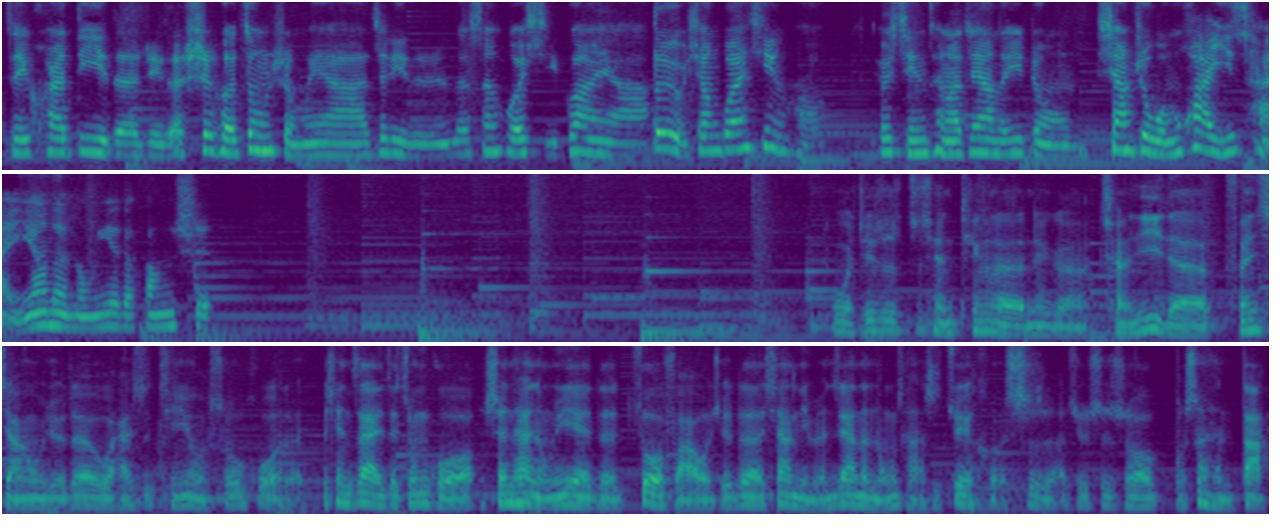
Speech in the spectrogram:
这一块地的这个适合种什么呀？这里的人的生活习惯呀，都有相关性哈，就形成了这样的一种像是文化遗产一样的农业的方式。我其实之前听了那个陈毅的分享，我觉得我还是挺有收获的。现在在中国生态农业的做法，我觉得像你们这样的农场是最合适的，就是说不是很大，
